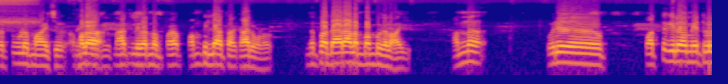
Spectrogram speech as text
പെട്രോളും വാങ്ങിച്ച് നമ്മളെ നാട്ടിൽ വന്ന പമ്പില്ലാത്ത കാലമാണ്. ഇന്നിപ്പോൾ ധാരാളം പമ്പുകളായി. അന്ന് ഒരു പത്ത് കിലോമീറ്റർ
